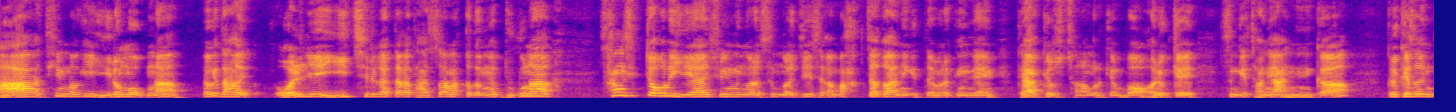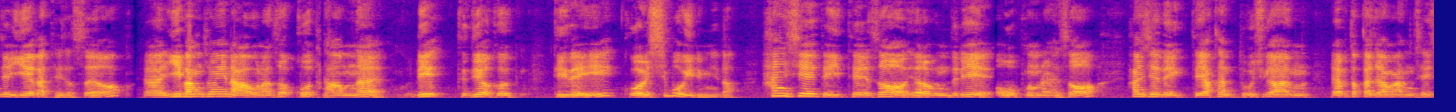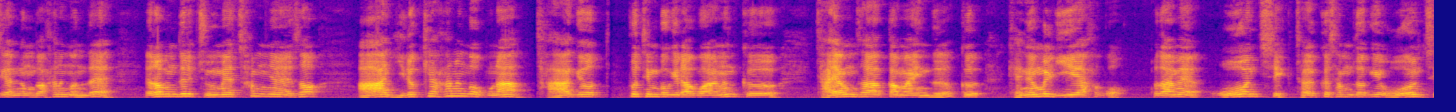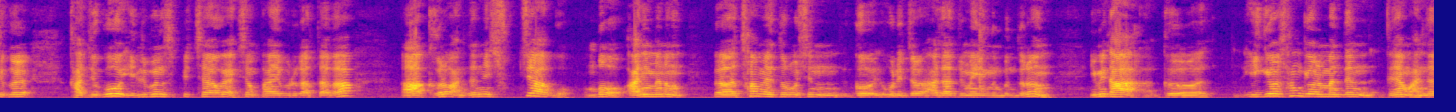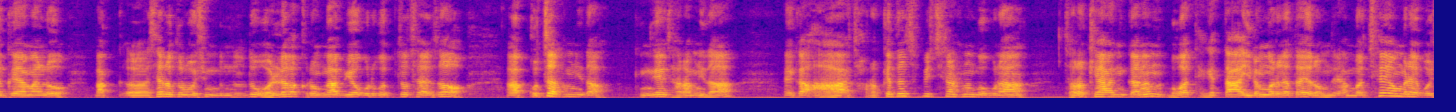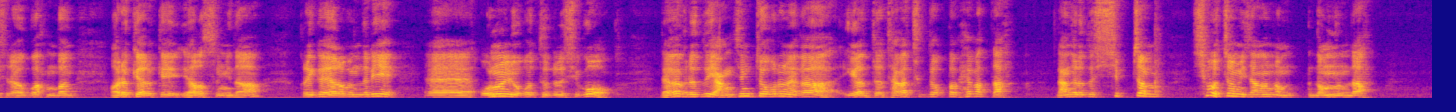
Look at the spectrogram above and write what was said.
아, 팀워크 이런 거구나. 여기 다 원리 이치를 갖다가 다 써놨거든요. 누구나 상식적으로 이해할 수 있는 걸 쓴 거지. 제가 뭐 학자도 아니기 때문에 굉장히 대학 교수처럼 그렇게 뭐 어렵게 쓴 게 전혀 아니니까 그렇게 해서 이제 이해가 되셨어요. 아, 이 방송이 나오고 나서 그 다음날이 드디어 그 디데이 9월 15일입니다. 1시에 데이트에서 여러분들이 오픈을 해서 1시에 데이트 약한 2시간 애부터까지 하면 한 3시간 정도 하는 건데 여러분들이 줌에 참여해서 아 이렇게 하는 거구나. 자교 푸틴복이라고 하는 그 자영사학과 마인드 그 개념을 이해하고 그 다음에 5원칙 절크 삼덕이 5원칙을 가지고 1분 스피치하고 액션 5를 갖다가 아 그걸 완전히 숙지하고 뭐 아니면은 그 처음에 들어오신 그 우리 저 아자줌에 있는 분들은 이미 다그 2개월 3개월만 된 그냥 완전 그야말로 막 어, 새로 들어오신 분들도 원래가 그런가 비요. 그러고 쫓아서 아 곧잘 합니다. 굉장히 잘합니다. 그러니까 아 저렇게들 스피치를 하는 거구나. 저렇게 하니까는 뭐가 되겠다. 이런 거를 갖다 여러분들이 한번 체험을 해 보시라고 한번 어렵게 어렵게 열었습니다. 그러니까 여러분들이 에, 오늘 요거 들으시고 내가 그래도 양심적으로 내가 이거 저 자가측정법 해봤다. 난 그래도 10점 15점 이상은 넘, 넘는다.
